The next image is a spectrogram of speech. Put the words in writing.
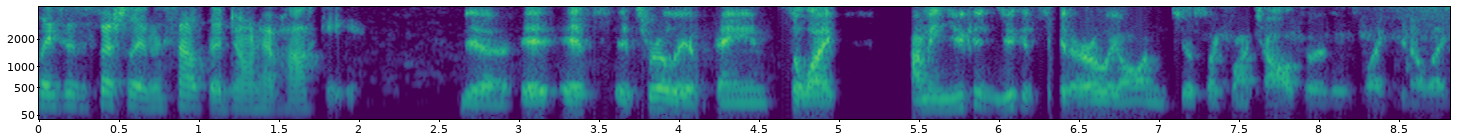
places, especially in the South, that don't have hockey. Yeah, it, it's it's really a pain. So like, I mean, you can you can see it early on, just like my childhood. It was like you know like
